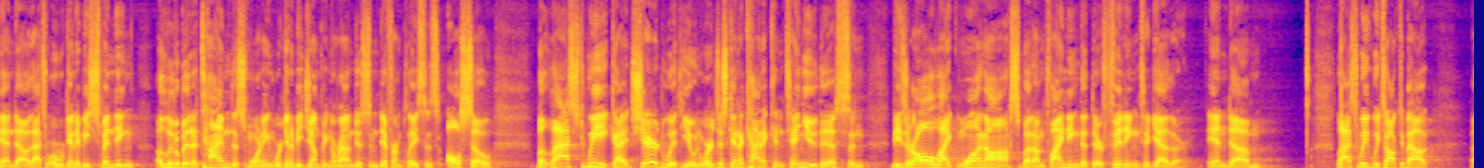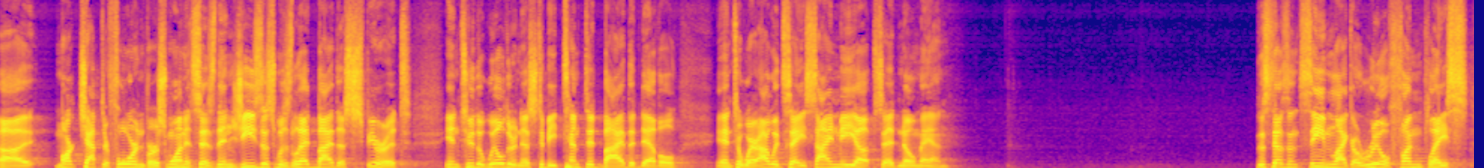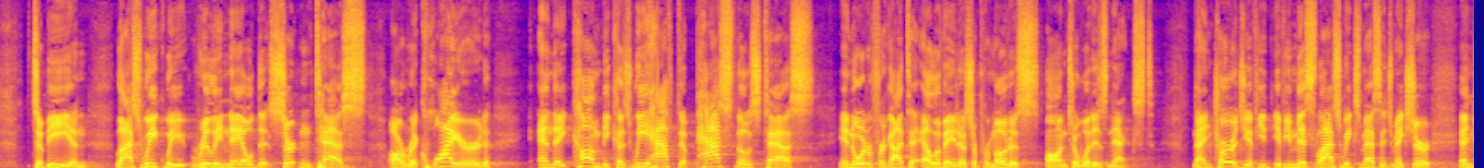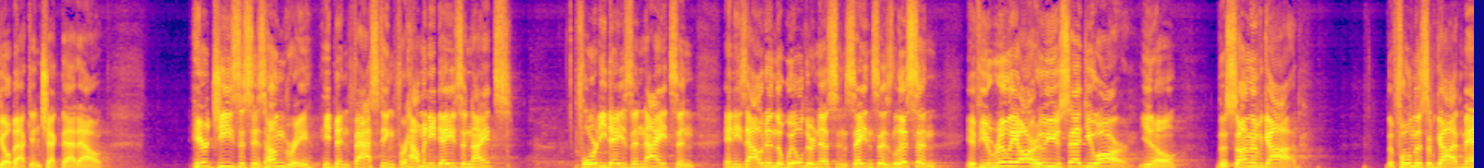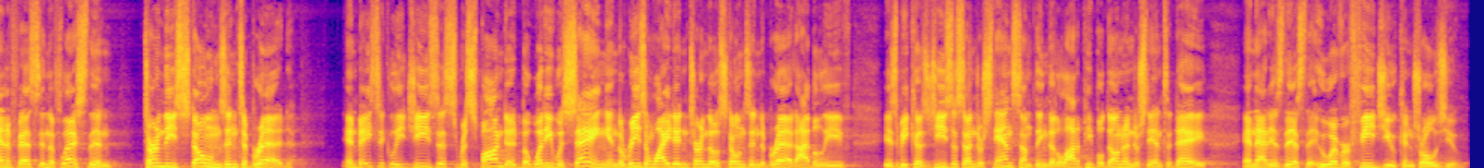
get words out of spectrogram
And uh, that's where we're going to be spending a little bit of time this morning. We're going to be jumping around to some different places also. But last week I had shared with you, and we're just going to kind of continue this. And these are all like one offs, but I'm finding that they're fitting together. And um, last week we talked about uh, Mark chapter 4 and verse 1. It says, Then Jesus was led by the Spirit into the wilderness to be tempted by the devil, and to where I would say, Sign me up, said no man. This doesn't seem like a real fun place to be. And last week we really nailed that certain tests are required and they come because we have to pass those tests in order for God to elevate us or promote us on to what is next. And I encourage you, if you, if you missed last week's message, make sure and go back and check that out. Here, Jesus is hungry. He'd been fasting for how many days and nights? 40 days and nights, and, and he's out in the wilderness, and Satan says, Listen, if you really are who you said you are, you know, the Son of God, the fullness of God manifests in the flesh, then turn these stones into bread. And basically, Jesus responded, but what he was saying, and the reason why he didn't turn those stones into bread, I believe, is because Jesus understands something that a lot of people don't understand today, and that is this that whoever feeds you controls you.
